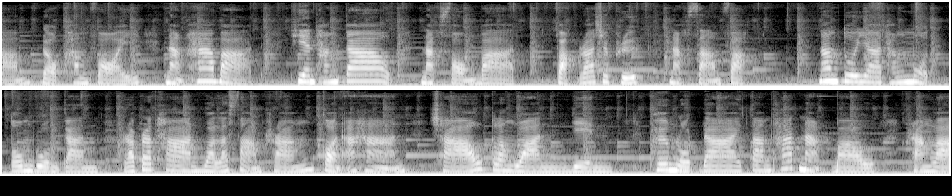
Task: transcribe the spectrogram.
าม ดอกคำฝอย หนัก 5 บาท เทียนทั้ง 9 หนัก 2 บาท ฝักราชพฤกษ์ หนัก 3 ฝัก นำตัวยาทั้งหมดต้มรวมกัน รับประทานวันละ 3 ครั้งก่อนอาหาร เช้า กลางวัน เย็น เพิ่มลดได้ตามธาตุหนักเบา ครั้งละ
